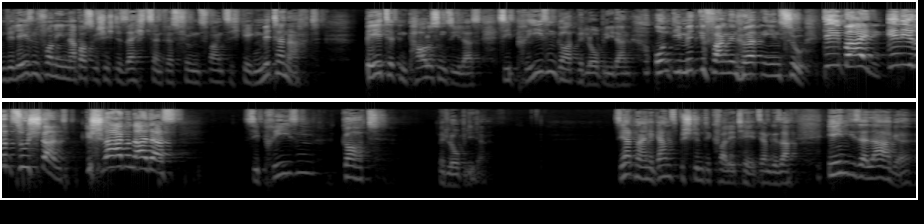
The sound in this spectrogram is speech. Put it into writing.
Und wir lesen von ihnen Apostelgeschichte 16, Vers 25, gegen Mitternacht beteten Paulus und Silas. Sie priesen Gott mit Lobliedern und die Mitgefangenen hörten ihnen zu. Die beiden in ihrem Zustand, geschlagen und all das, sie priesen Gott mit Lobliedern. Sie hatten eine ganz bestimmte Qualität. Sie haben gesagt, in dieser Lage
